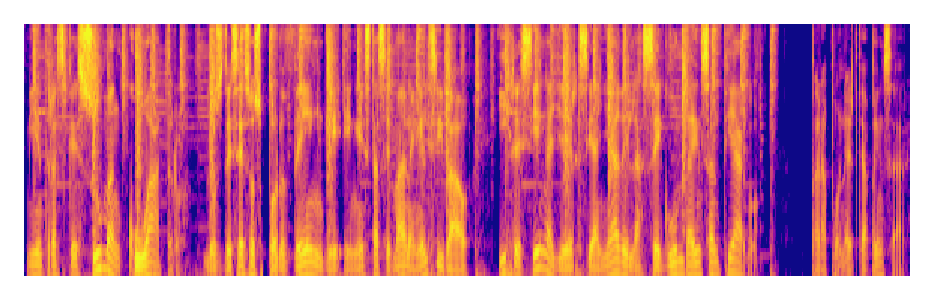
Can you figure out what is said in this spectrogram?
mientras que suman cuatro los decesos por dengue en esta semana en el Cibao y recién ayer se añade la segunda en Santiago, para ponerte a pensar.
